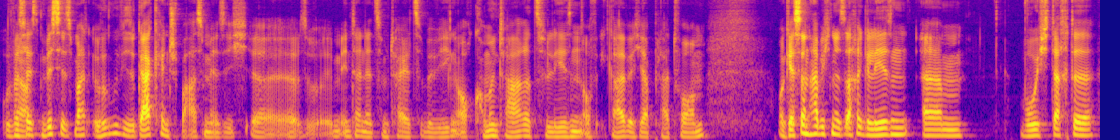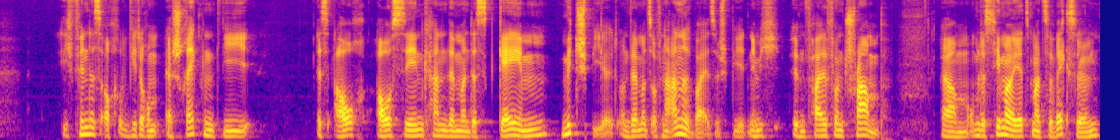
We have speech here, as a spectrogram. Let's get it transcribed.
was ja. heißt ein bisschen, es macht irgendwie so gar keinen Spaß mehr, sich äh, so im Internet zum Teil zu bewegen, auch Kommentare zu lesen auf egal welcher Plattform. Und gestern habe ich eine Sache gelesen, ähm, wo ich dachte, ich finde es auch wiederum erschreckend, wie es auch aussehen kann, wenn man das Game mitspielt und wenn man es auf eine andere Weise spielt, nämlich im Fall von Trump. Ähm, um das Thema jetzt mal zu wechseln,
